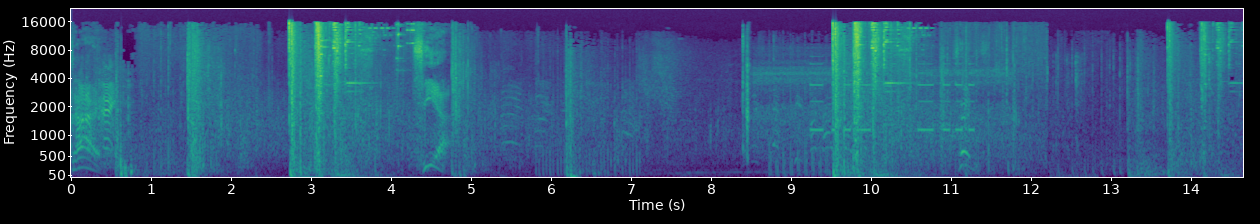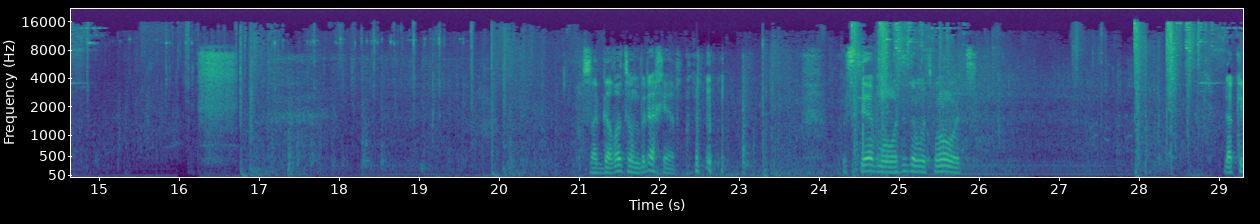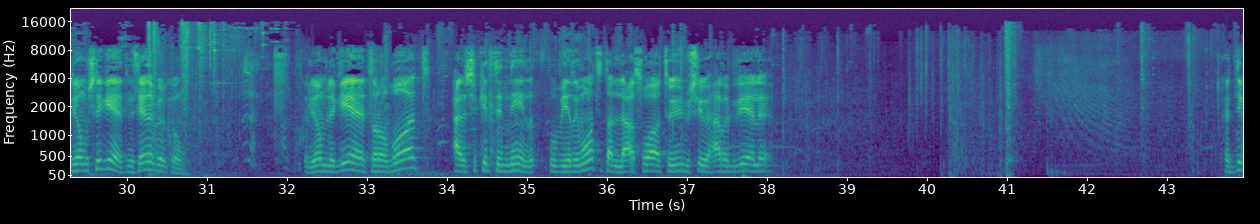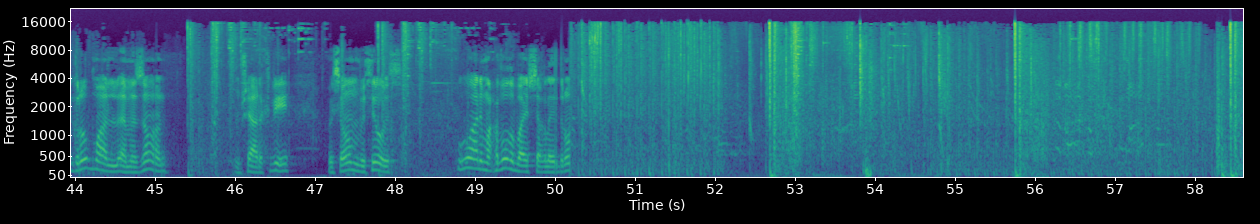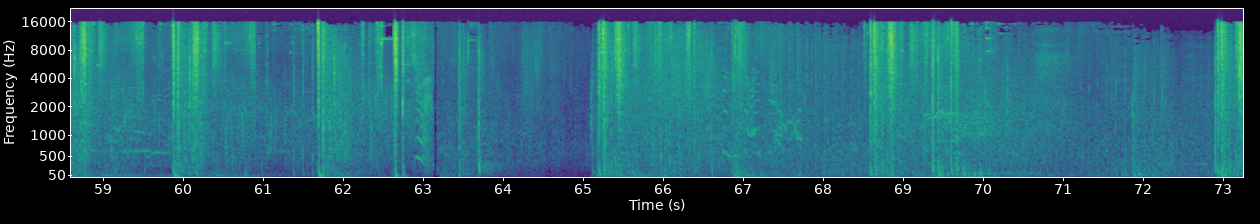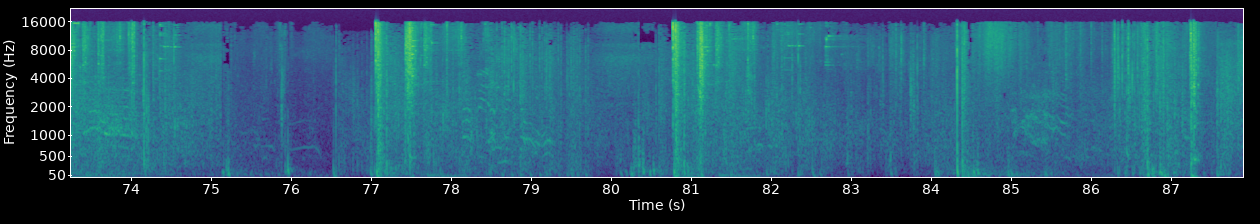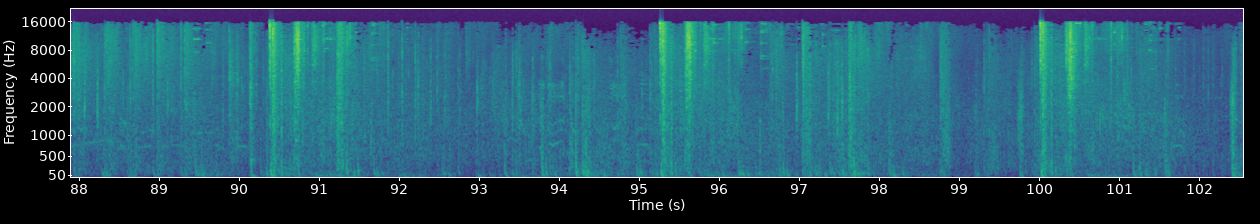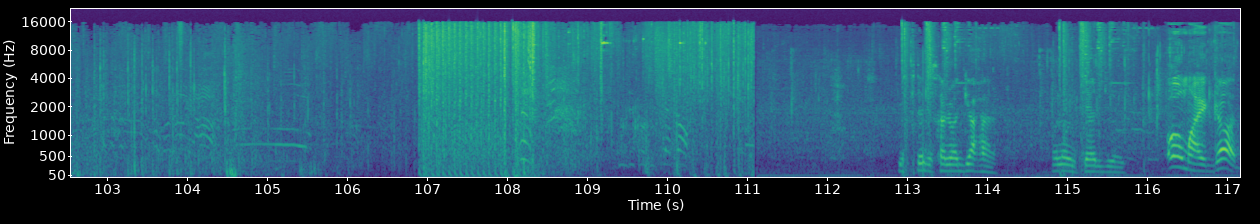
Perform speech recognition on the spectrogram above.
die. Vier. سقطتهم بالأخير السيف موتتهم وتموت لك اليوم إيش لقيت نسيت أقول لكم. اليوم لقيت روبوت على شكل تنين وبريموت يطلع اصوات ويمشي ويحرك فيها له عندي group مال امازون مشارك فيه ويسوون بثوث. وأنا محظوظ بهاي الشغلة يدرون؟ مرسيدس خلينا نوقعها ولو انتهى الجيم Oh my god.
